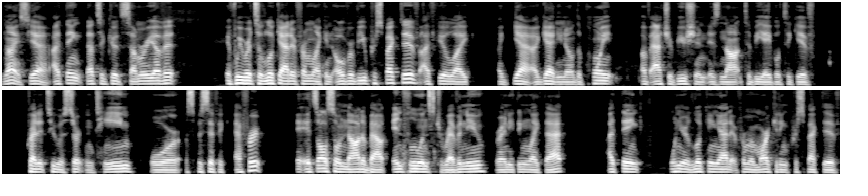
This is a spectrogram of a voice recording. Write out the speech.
Nice. Yeah. I think that's a good summary of it. If we were to look at it from like an overview perspective, I feel like, like yeah, again, you know, the point of attribution is not to be able to give credit to a certain team or a specific effort. It's also not about influenced revenue or anything like that. I think when you're looking at it from a marketing perspective,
